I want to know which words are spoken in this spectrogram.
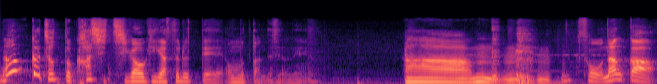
なんかちょっと歌詞違う気がするって思ったんですよねああうんうんうん。そうなんか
